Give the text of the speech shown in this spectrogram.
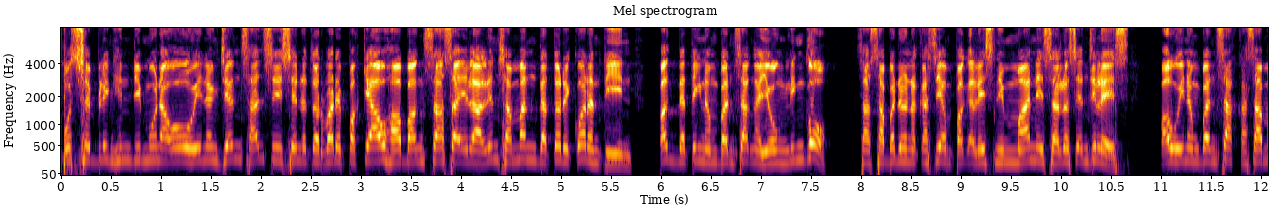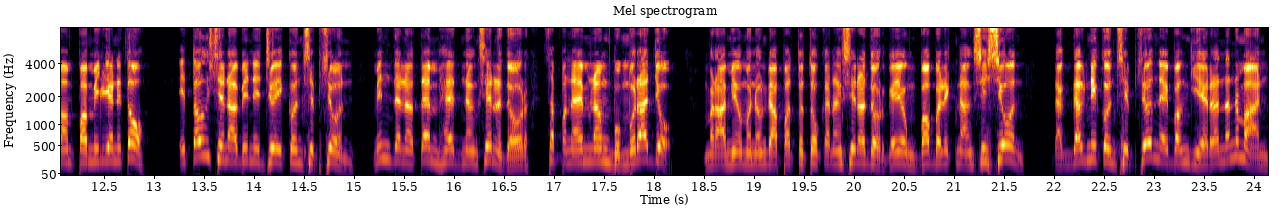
Posibleng hindi muna uuwi ng Jensen si Senator Manny Pacquiao habang sasailalim sa mandatory quarantine pagdating ng bansa ngayong linggo. Sa Sabado na kasi ang pag-alis ni Manny sa Los Angeles, pauwi ng bansa kasama ang pamilya nito. Ito ang sinabi ni Joy Concepcion, Mindanao Tem Head ng Senador sa panayam ng Bombo Radio. Marami umanong dapat tutukan ng senador gayong babalik na ang sesyon. Dagdag ni Concepcion na ibang giyera na naman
